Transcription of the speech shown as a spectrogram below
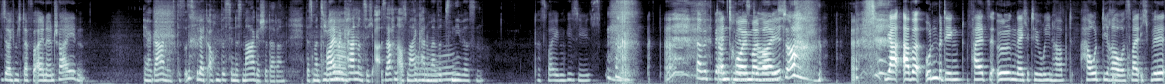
Wie soll ich mich da für eine entscheiden? Ja, gar nicht. Das ist vielleicht auch ein bisschen das Magische daran, dass man träumen Ja. kann und sich Sachen ausmalen kann und man wird es Oh. nie wissen. Das war irgendwie süß. Damit Dann beenden träum wir mal weiter. ja, aber unbedingt, falls ihr irgendwelche Theorien habt, haut die raus, weil ich will,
